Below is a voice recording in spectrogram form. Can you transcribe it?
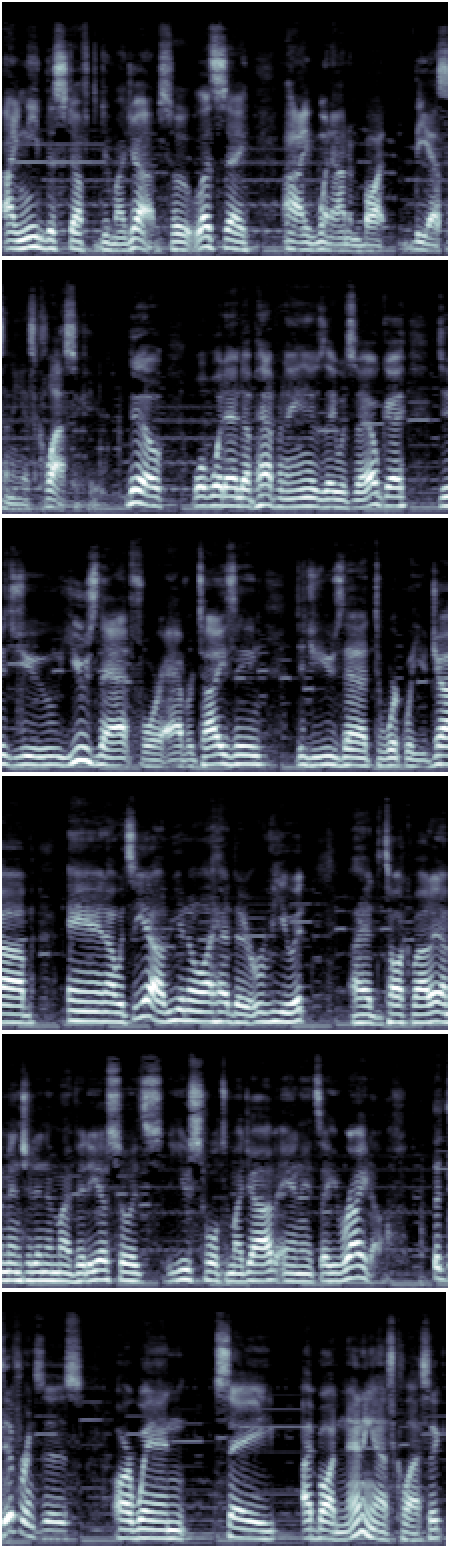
I need this stuff to do my job. So let's say I went out and bought the SNES Classic here. You know, what would end up happening is they would say, okay, did you use that for advertising? Did you use that to work with your job? And I would say, yeah, you know, I had to review it. I had to talk about it. I mentioned it in my video, so it's useful to my job and it's a write off. The differences are when, say, I bought an NES Classic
